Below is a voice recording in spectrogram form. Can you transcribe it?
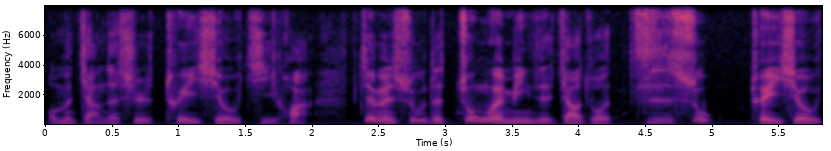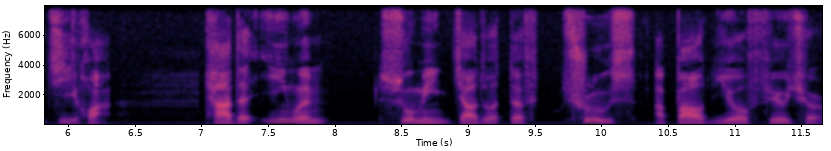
我们讲的是退休计划。这本书的中文名字叫做《指数退休计划》，它的英文书名叫做《The Truth About Your Future》。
